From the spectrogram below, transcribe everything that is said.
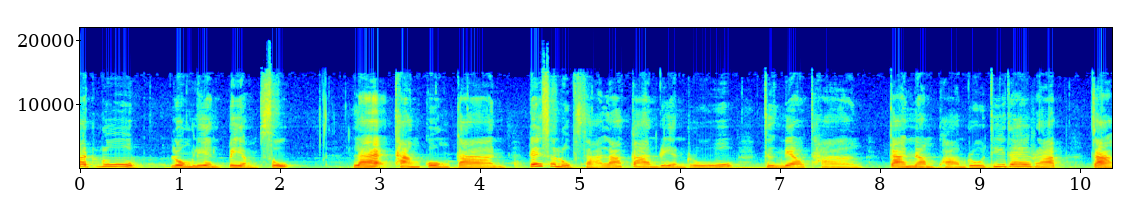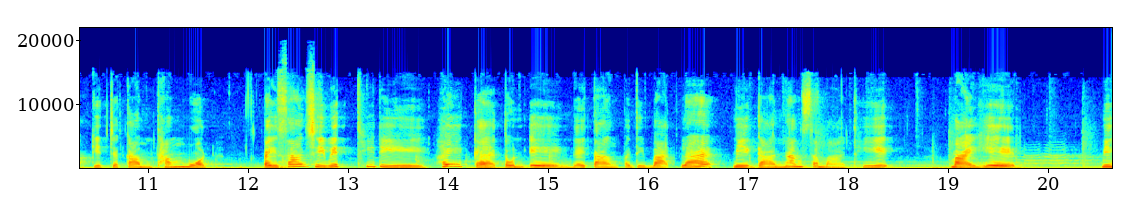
าดรูปโรงเรียนเปี่ยมสุข และทางโครงการได้สรุปสาระการเรียนรู้ถึงแนวทาง การนำความรู้ที่ได้รับจากกิจกรรมทั้งหมด ไปสร้างชีวิตที่ดีให้แก่ตนเองในทางปฏิบัติ และมีการนั่งสมาธิ หมายเหตุ มี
